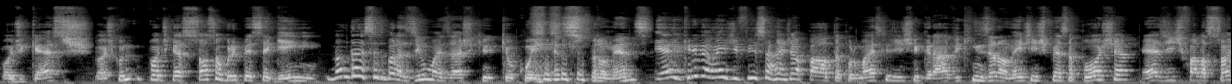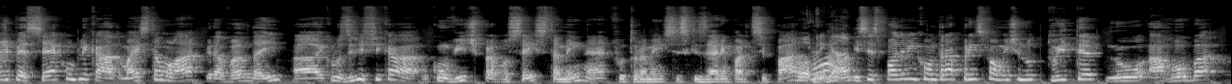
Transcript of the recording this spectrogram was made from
Podcast. Eu acho que o único podcast só sobre PC Gaming, não deve deve ser do Brasil, mas acho que, que eu conheço, pelo menos. E é incrivelmente difícil arranjar pauta, por mais que a gente grave quinzenalmente, a gente pensa, poxa, é, a gente fala só de PC, é complicado, mas estamos lá gravando aí. Uh, inclusive, fica o convite para vocês também, né? Futuramente, se vocês quiserem participar. Obrigado. E vocês podem me encontrar principalmente no Twitter, no arroba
